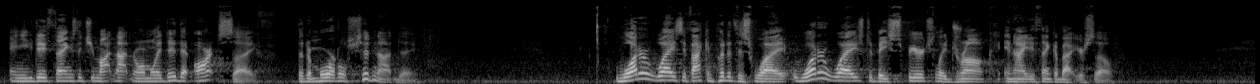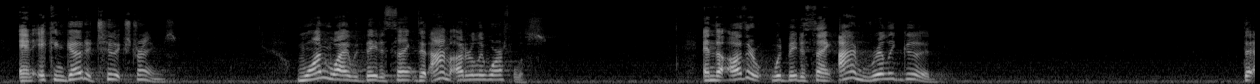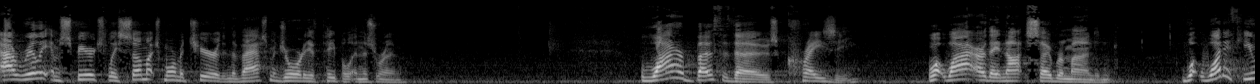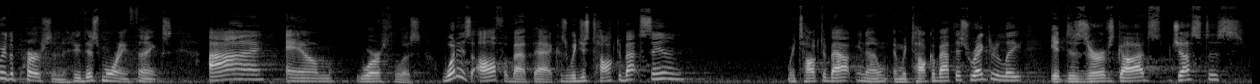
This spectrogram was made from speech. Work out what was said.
And you do things that you might not normally do that aren't safe, that a mortal should not do. What are ways, if I can put it this way, what are ways to be spiritually drunk in how you think about yourself? And it can go to two extremes. One way would be to think that I'm utterly worthless. And the other would be to think I'm really good that I really am spiritually so much more mature than the vast majority of people in this room. Why are both of those crazy? Why are they not sober minded? What, what if you are the person who this morning thinks, I am worthless? What is off about that? Because we just talked about sin. We talked about, you know, and we talk about this regularly. It deserves God's justice.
